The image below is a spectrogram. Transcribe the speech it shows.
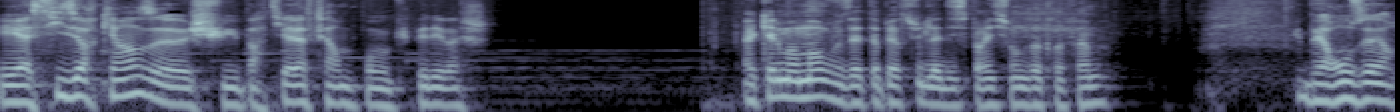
Et à 6h15, euh, je suis parti à la ferme pour m'occuper des vaches. À quel moment vous êtes aperçu de la disparition de votre femme? Vers 11h.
